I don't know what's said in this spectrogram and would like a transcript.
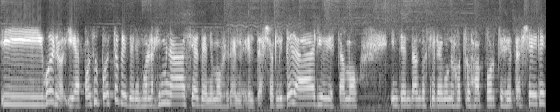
y bueno, y por supuesto que tenemos la gimnasia, tenemos el, taller literario y estamos intentando hacer algunos otros aportes de talleres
